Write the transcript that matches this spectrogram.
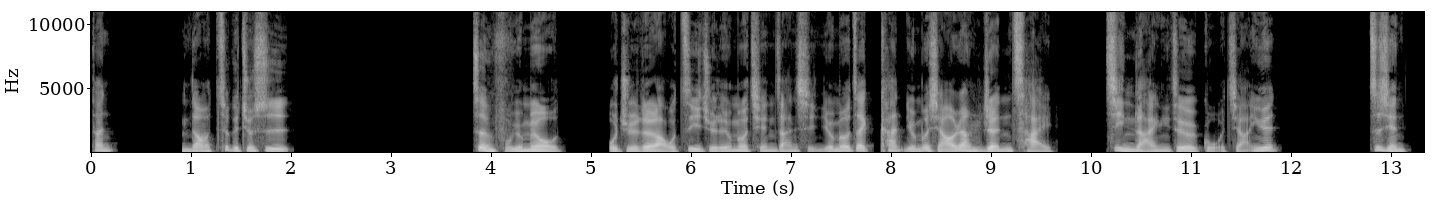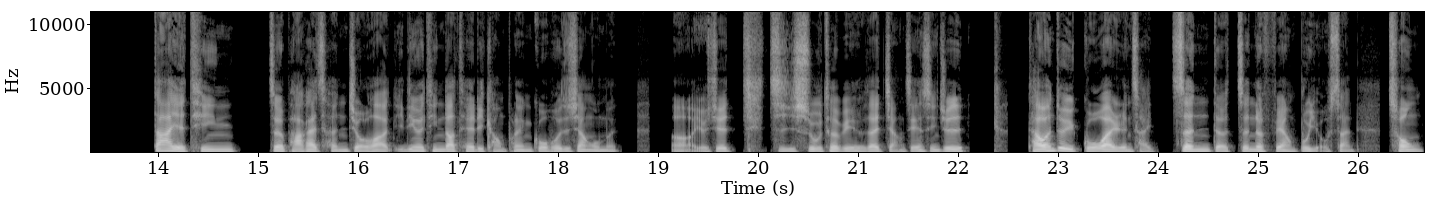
但你知道吗？这个就是政府有没有？我觉得啦，我自己觉得有没有前瞻性？有没有在看？有没有想要让人才进来你这个国家？因为之前大家也听这个 podcast 很久的话，一定会听到 Teddy complain 过，或者像我们呃有些集数特别有在讲这件事情，就是。台湾对于国外人才真的真的非常不友善，从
